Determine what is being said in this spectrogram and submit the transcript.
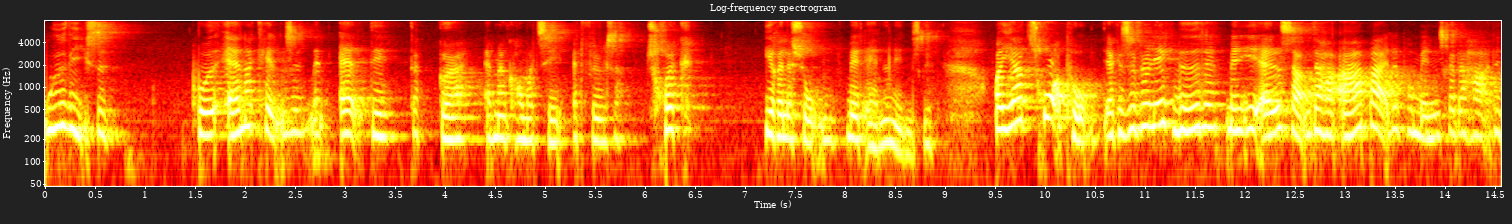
udvise både anerkendelse, men alt det, der gør, at man kommer til at føle sig tryg i relationen med et andet menneske. Og jeg tror på, jeg kan selvfølgelig ikke vide det, men I alle sammen, der har arbejdet på mennesker, der har det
